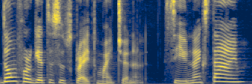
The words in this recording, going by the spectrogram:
don't forget to subscribe to my channel. See you next time!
